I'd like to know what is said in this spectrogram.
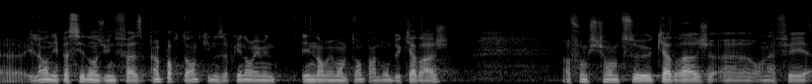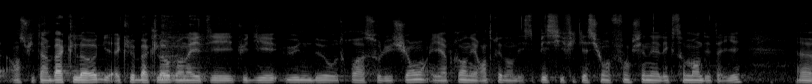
euh, et là, on est passé dans une phase importante qui nous a pris énormément, de temps pardon, de cadrage. En fonction de ce cadrage, euh, on a fait ensuite un backlog. Avec le backlog, on a été étudier une, deux ou trois solutions. Et après, on est rentré dans des spécifications fonctionnelles extrêmement détaillées, euh,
